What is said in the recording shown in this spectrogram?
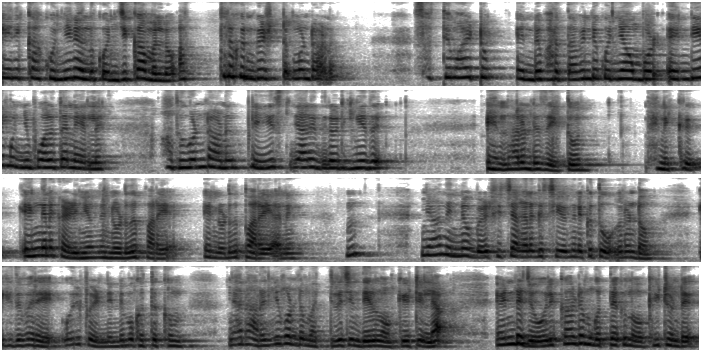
എനിക്ക് ആ കുഞ്ഞിനെ ഒന്ന് കൊഞ്ചിക്കാമല്ലോ. അത്രയ്ക്ക് എനിക്ക് ഇഷ്ടം കൊണ്ടാണ്. സത്യമായിട്ടും എന്റെ ഭർത്താവിന്റെ കുഞ്ഞാവുമ്പോൾ എന്റെയും കുഞ്ഞു പോലെ തന്നെയല്ലേ? അതുകൊണ്ടാണ് പ്ലീസ് ഞാൻ ഇതിനൊരുങ്ങിയത്. എന്നാലുണ്ട് സൈത്തൂൻ നിനക്ക് എങ്ങനെ കഴിഞ്ഞു നിന്നോടിത് പറയാൻ? എന്നോടിത് പറയാൻ ഞാൻ നിന്നെ ഉപേക്ഷിച്ച് അങ്ങനെയൊക്കെ ചെയ്യുമെന്ന് നിനക്ക് തോന്നുന്നുണ്ടോ ഇതുവരെ ഒരു പെണ്ണിന്റെ മുഖത്തേക്കും ഞാൻ അറിഞ്ഞുകൊണ്ട് മറ്റൊരു ചിന്തയിൽ നോക്കിയിട്ടില്ല. എന്റെ ജോലിക്കാരുടെ മുഖത്തേക്ക് നോക്കിയിട്ടുണ്ട്.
